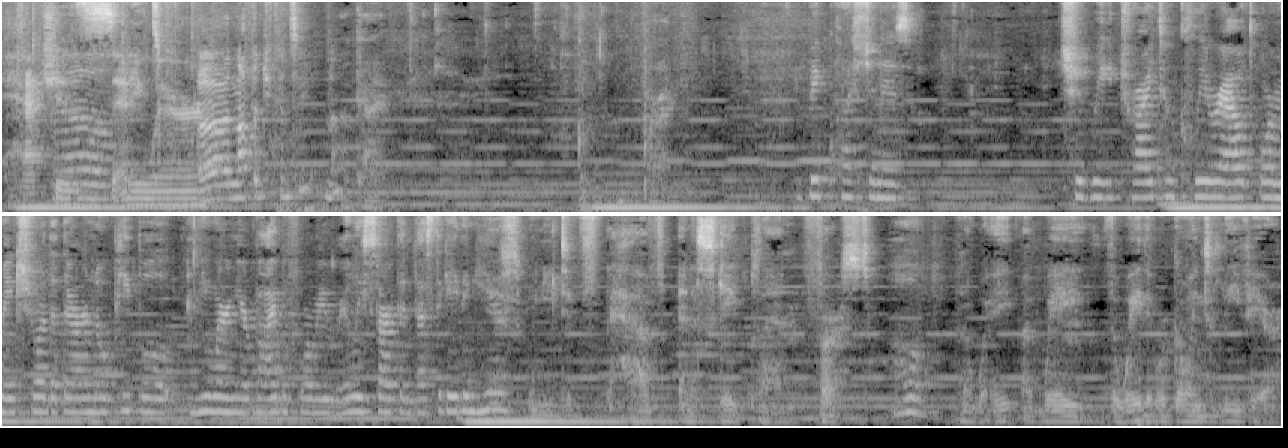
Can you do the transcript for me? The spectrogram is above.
hatches No. anywhere. Uh, not that you can see. No. Okay. The big question is should we try to clear out or make sure that there are no people anywhere nearby before we really start investigating here? Yes, we need to f- have an escape plan first. Oh, A way, a way, the way that we're going to leave here.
